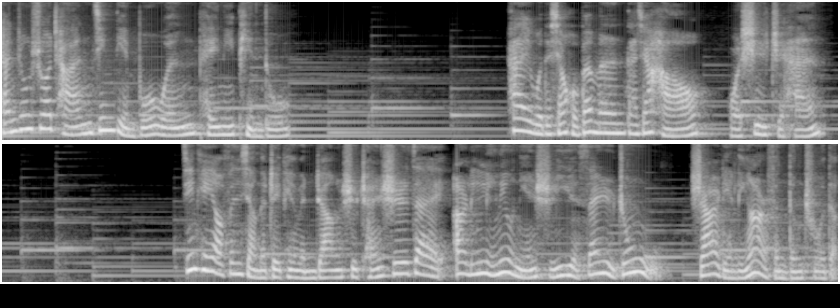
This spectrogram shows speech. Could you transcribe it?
禅中说禅，经典博文陪你品读。嗨，我的小伙伴们，大家好，我是芷涵。今天要分享的这篇文章是禅师在二零零六年十一月三日中午十二点零二分登出的。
